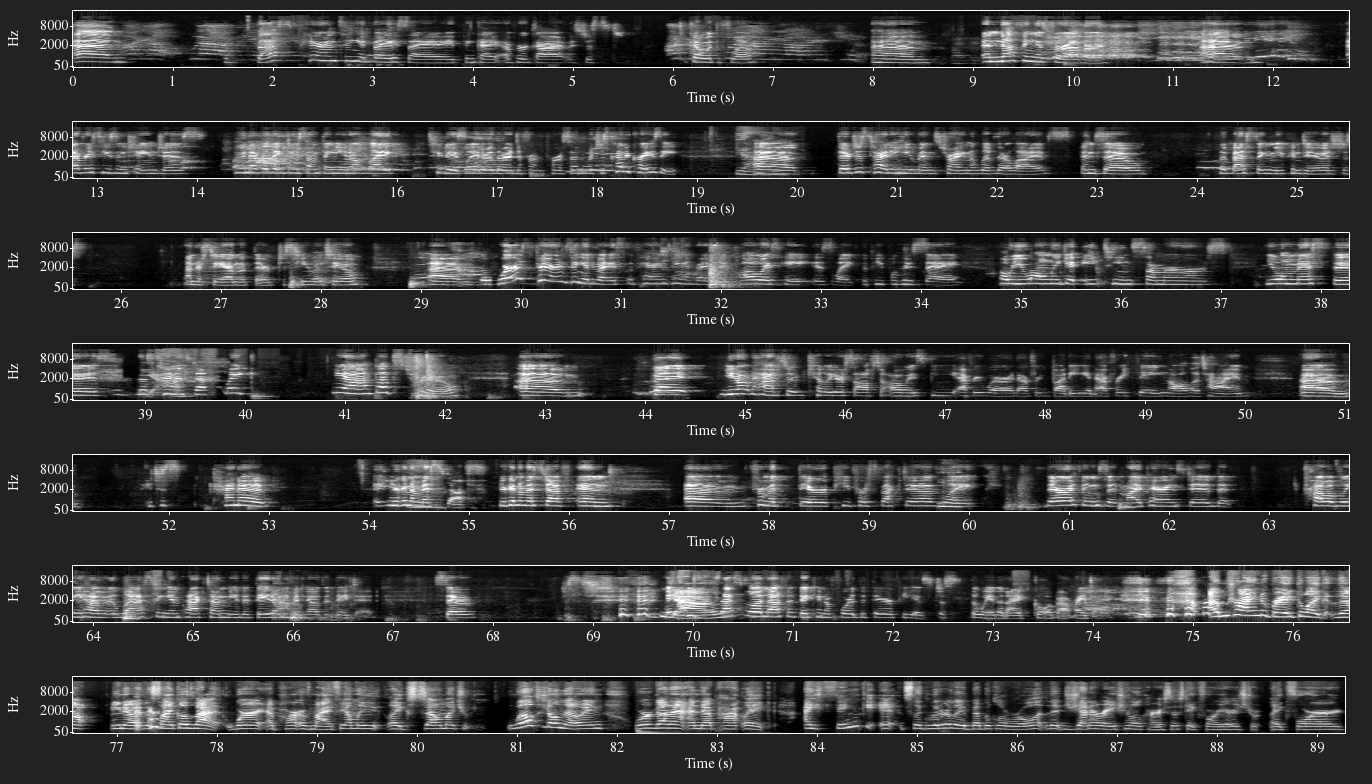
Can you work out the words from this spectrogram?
Um, the best parenting advice I think I ever got was just to go with the flow. Um, and nothing is forever. Um, every season changes. Whenever they do something you don't like, two days later they're a different person, which is kind of crazy. Yeah. Um, they're just tiny humans trying to live their lives. And so the best thing you can do is just understand that they're just human too. Um, the worst parenting advice, the parenting advice I always hate is like the people who say, oh, you only get 18 summers, you'll miss this, this kind of stuff. Like, yeah, that's true. Um, but you don't have to kill yourself to always be everywhere and everybody and everything all the time. Um, it just kind of you're gonna miss stuff. You're gonna miss stuff, and um, from a therapy perspective, Mhm. like there are things that my parents did that probably have a lasting impact on me that they don't Yeah. even know that they did. So. just Yeah. successful enough that they can afford the therapy is just the way that I go about my day. I'm trying to break like the you know the cycles that were a part of my family like so much well still knowing we're gonna end up ha- like I think it's like literally a biblical rule that generational curses take four years to like four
